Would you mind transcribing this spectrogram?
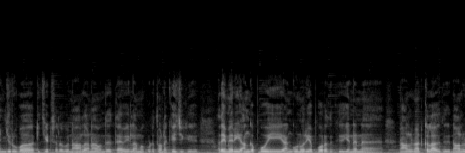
அஞ்சு ரூபா டிக்கெட் செலவு நாலு அணா வந்து தேவையில்லாமல் கொடுத்தோம் லக்கேஜுக்கு அதேமாரி அங்கே போய் ரங்கூன் வரைய போகிறதுக்கு என்னென்ன நாலு நாட்கள் ஆகுது? நாலு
